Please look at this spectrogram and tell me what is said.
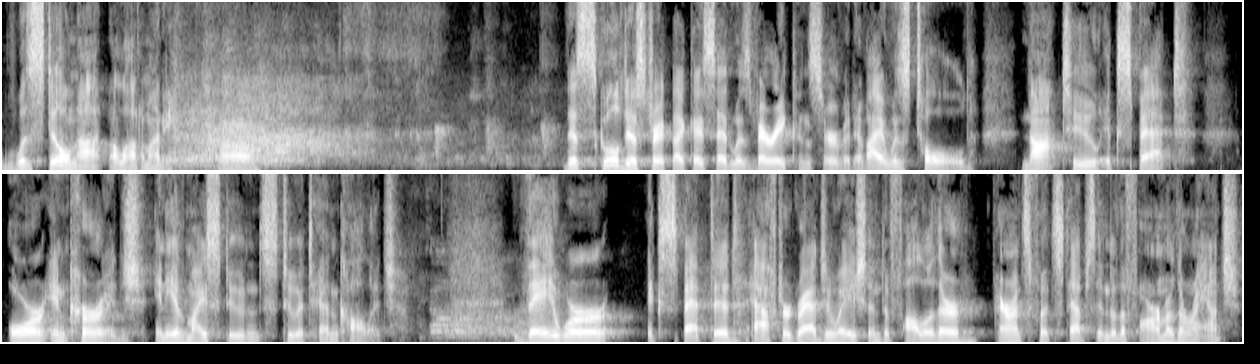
was still not a lot of money. Uh, this school district, like I said, was very conservative. I was told not to expect or encourage any of my students to attend college. They were expected after graduation to follow their parents' footsteps into the farm or the ranch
